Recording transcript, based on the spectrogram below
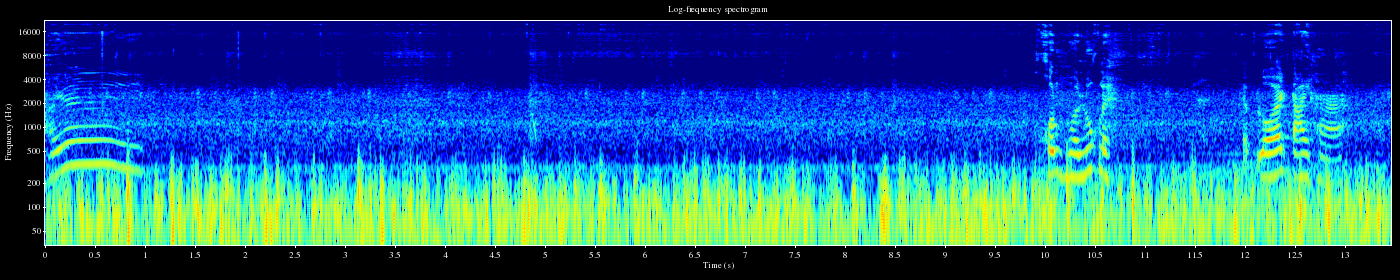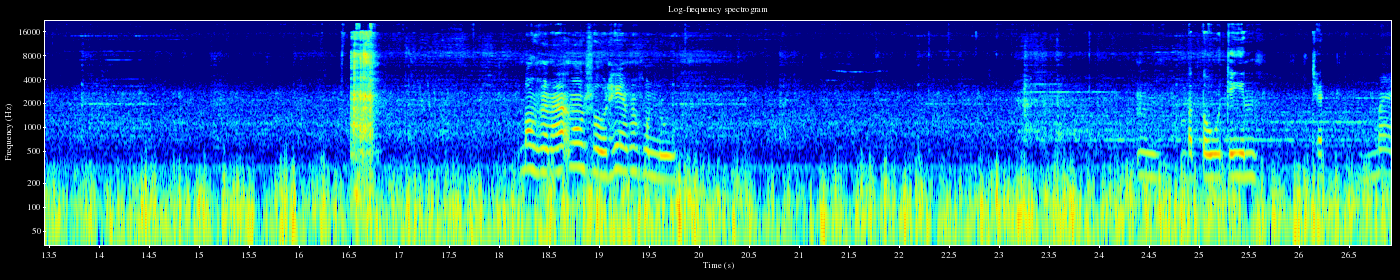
เฮ้ย คนหัวลุกเลยเรียบร้อยตายหาต้องชนะต้องโชว์เท่ให้คนดูอืมประตูจีนเช็ดแม่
